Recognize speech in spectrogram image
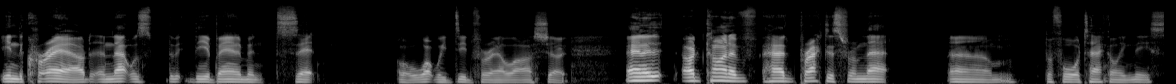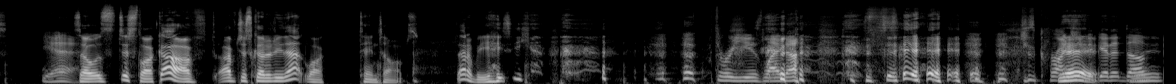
in the crowd, and that was the the abandonment set or what we did for our last show. And it, I'd kind of had practice from that um, before tackling this. Yeah. So it was just like, oh, I've, I've just got to do that like 10 times. That'll be easy. Three years later, just crunching Yeah, to get it done.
